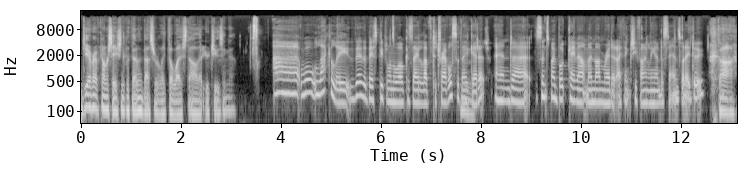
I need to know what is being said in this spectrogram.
do you ever have conversations with them about sort of like the lifestyle that you're choosing now? Uh, well, luckily, they're the best people in the world because they love to travel, so they get it. And uh, since my book came out, my mum read it. I think she finally understands what I do. Ah,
